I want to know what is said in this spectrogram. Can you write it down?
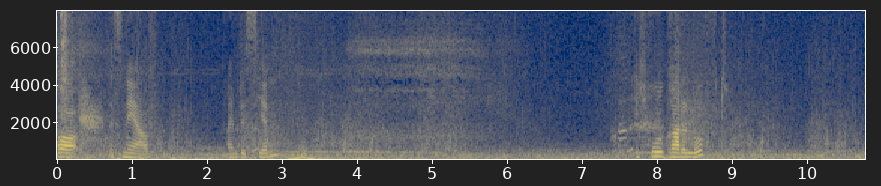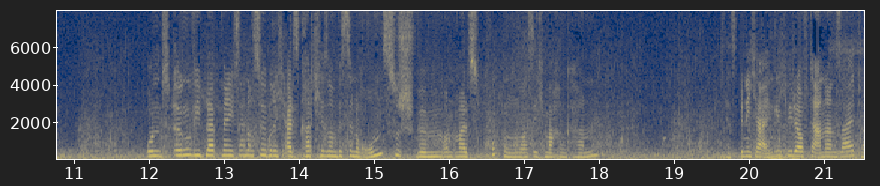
Oh, es nervt. Ein bisschen. Ich hole gerade Luft. Und irgendwie bleibt mir nichts anderes übrig, als gerade hier so ein bisschen rumzuschwimmen und mal zu gucken, was ich machen kann. Jetzt bin ich ja eigentlich wieder auf der anderen Seite.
